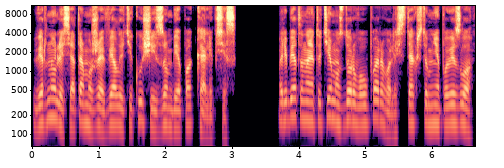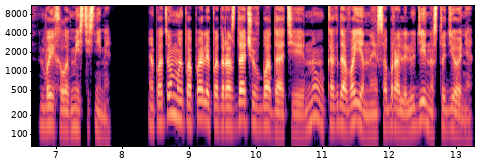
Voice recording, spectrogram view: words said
Вернулись, а там уже вялый текущий зомби-апокалипсис. Ребята на эту тему здорово упарывались, так что мне повезло, выехала вместе с ними. А потом мы попали под раздачу в Бадати, ну, когда военные собрали людей на стадионе,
